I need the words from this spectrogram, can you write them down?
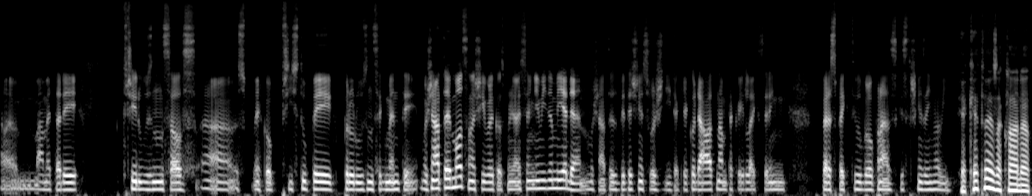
Ale máme tady tři různé sales uh, jako přístupy pro různé segmenty. Možná to je moc na naší velikost, možná jsem měl mít jenom jeden, možná to je zbytečně složitý, tak jako dávat nám takovýhle externí perspektivu bylo pro nás strašně zajímavý. Jaké to je zakládat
